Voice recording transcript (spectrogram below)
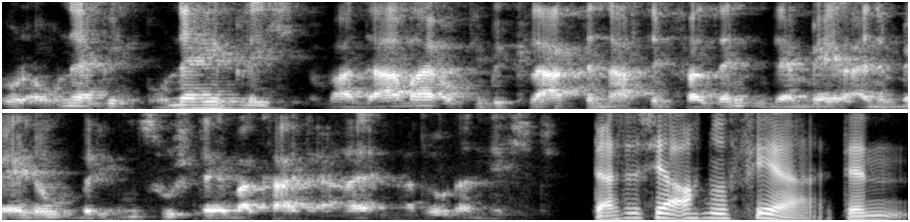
oder unerheblich, war dabei, ob die Beklagte nach dem Versenden der Mail eine Meldung über die Unzustellbarkeit erhalten hatte oder nicht. Das ist ja auch nur fair, denn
